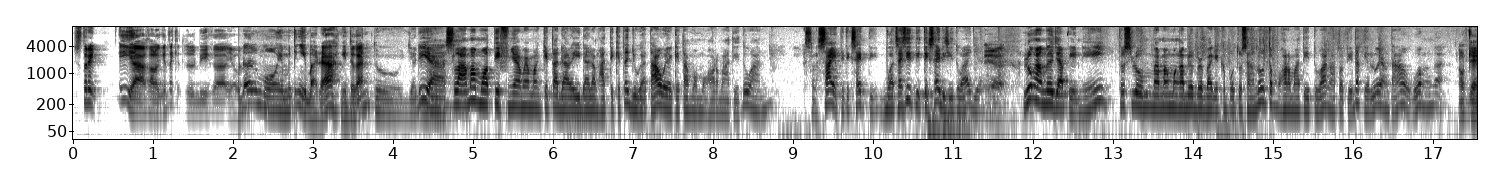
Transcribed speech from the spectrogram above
strict iya kalau kita lebih ke ya udah lu mau yang penting ibadah gitu kan. Tuh, jadi ya selama motifnya memang kita dari dalam hati kita juga tahu ya kita mau menghormati Tuhan, selesai titik saya buat saya sih titik saya di situ aja. Iya. Lu ngambil jab ini, terus lu memang mengambil berbagai keputusan lu untuk menghormati Tuhan atau tidak ya lu yang tahu, gua enggak. Oke.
